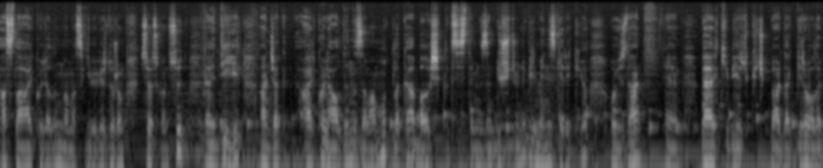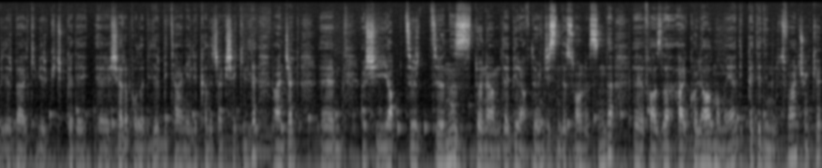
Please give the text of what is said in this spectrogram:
asla alkol alınmaması gibi bir durum söz konusu e, değil. Ancak alkol aldığınız zaman mutlaka bağışıklık sisteminizin düştüğünü bilmeniz gerekiyor. O yüzden e, belki bir küçük bardak bira olabilir, belki bir küçük kadeh e, şarap olabilir bir taneyle kalacak şekilde. Ancak e, aşıyı yaptırdığınız dönemde bir hafta öncesinde sonrasında e, fazla alkol almamaya dikkat edin lütfen. Çünkü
